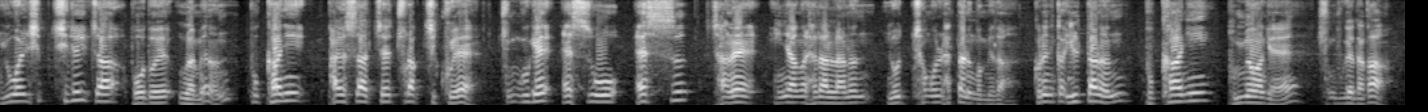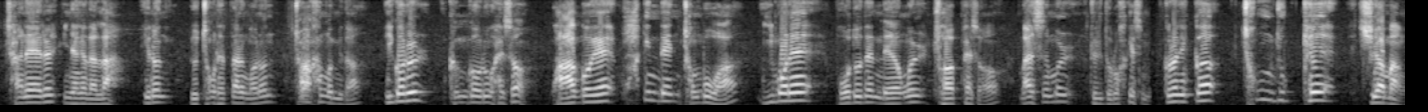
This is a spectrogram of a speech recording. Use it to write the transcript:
6월 17일자 보도에 의하면 북한이 발사체 추락 직후에 중국의 SOS 잔해 인양을 해달라는 요청을 했다는 겁니다. 그러니까 일단은 북한이 분명하게 중국에다가 잔해를 인양해달라 이런 요청을 했다는 것은 정확한 겁니다. 이거를 근거로 해서 과거에 확인된 정보와 이번에 보도된 내용을 조합해서 말씀을 드리도록 하겠습니다. 그러니까 청주회 지하망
